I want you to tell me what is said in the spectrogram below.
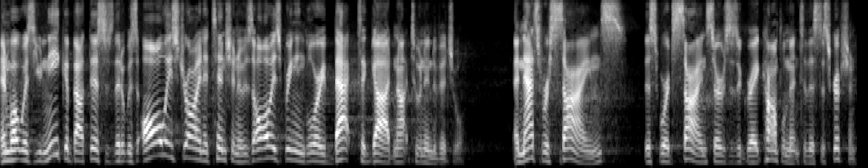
And what was unique about this is that it was always drawing attention, it was always bringing glory back to God, not to an individual. And that's where signs, this word sign, serves as a great complement to this description.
